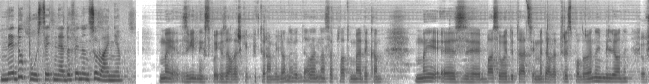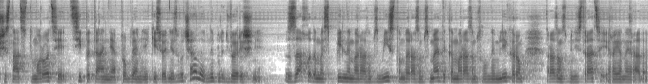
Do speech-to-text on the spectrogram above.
не допустять недофінансування. Ми з вільних своїх залишків півтора мільйона віддали на зарплату медикам. Ми е, з базової дотації ми дали 3,5 мільйони. У 2016 році ці питання, проблемні, які сьогодні звучали, вони будуть вирішені заходами спільними разом з містом, разом з медиками, разом з головним лікарем, разом з адміністрацією і районною радою.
